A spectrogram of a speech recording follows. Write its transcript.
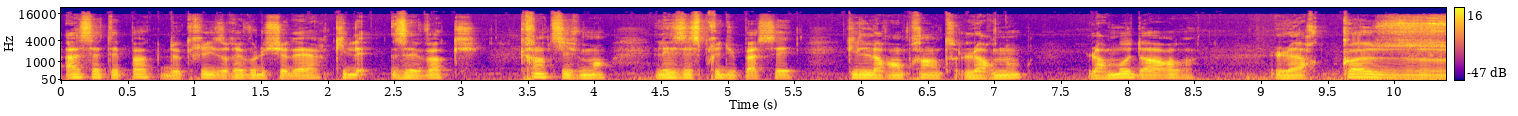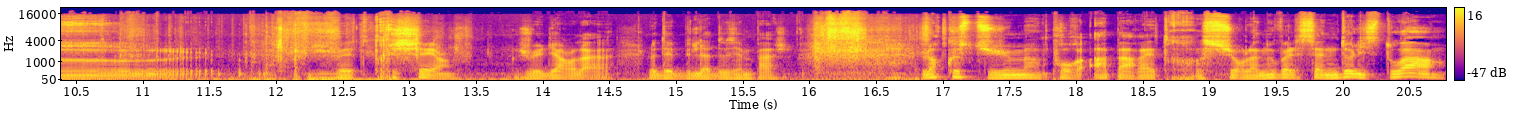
à cette époque de crise révolutionnaire qu'ils évoquent craintivement les esprits du passé, qu'ils leur empruntent leur nom, leur mot d'ordre, leur cause. Je vais tricher, hein. je vais lire le début de la deuxième page. Leur costume pour apparaître sur la nouvelle scène de l'histoire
